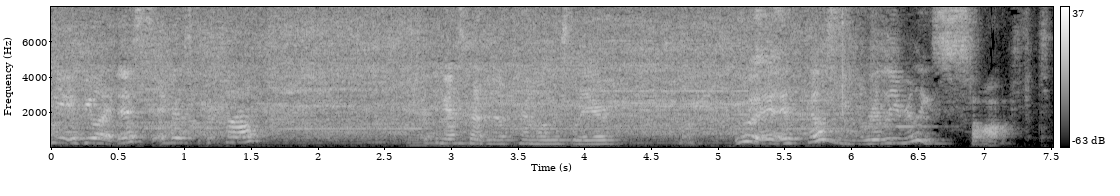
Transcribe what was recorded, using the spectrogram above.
See, if you like this, it goes to the curl. I think I spent enough time on this layer. Ooh, it, it feels really, really soft.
